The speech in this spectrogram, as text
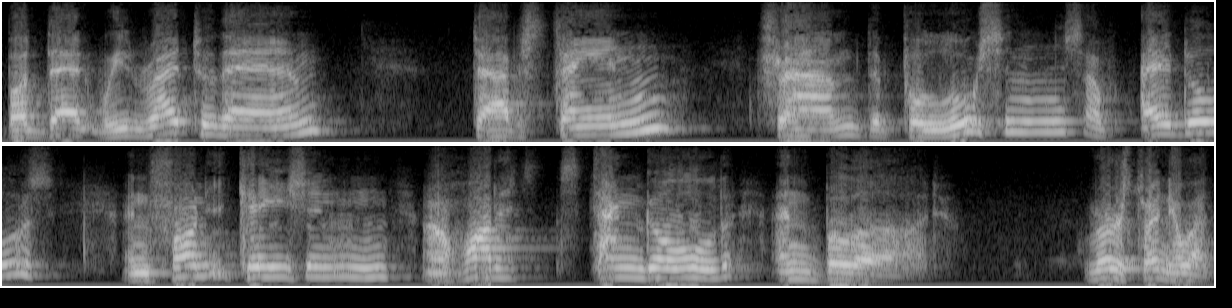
but that we write to them to abstain from the pollutions of idols and fornication and what is strangled and blood. Verse 21.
